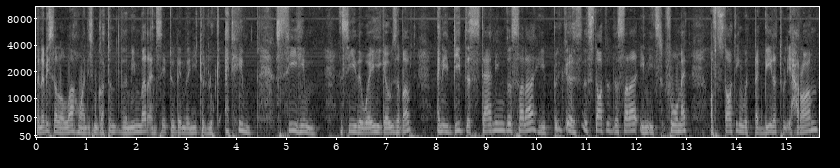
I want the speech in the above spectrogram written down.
The Nabi sallallahu alayhi wasallam got onto the mimbar and said to them they need to look at him, see him and see the way he goes about. And he did the standing the salah. He uh, started the salah in its format of starting with takbiratul ihram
